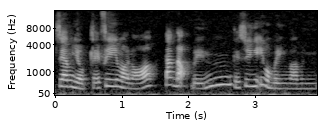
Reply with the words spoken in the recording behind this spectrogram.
xem nhiều cái phim mà nó tác động đến cái suy nghĩ của mình và mình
